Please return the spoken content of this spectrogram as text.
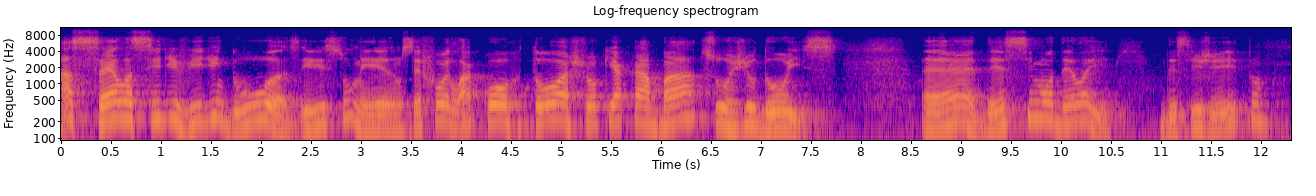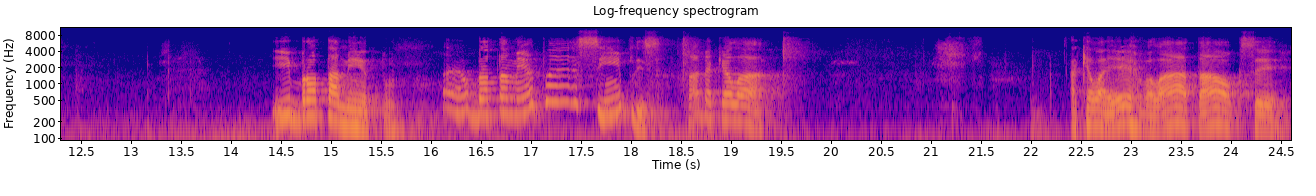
A célula se divide em duas. Isso mesmo. Você foi lá, cortou, achou que ia acabar, surgiu dois. É, desse modelo aí. Desse jeito, e brotamento? É, o brotamento é simples, sabe aquela aquela erva lá, tal, que você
